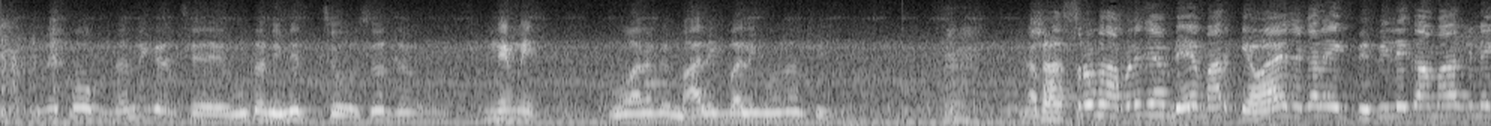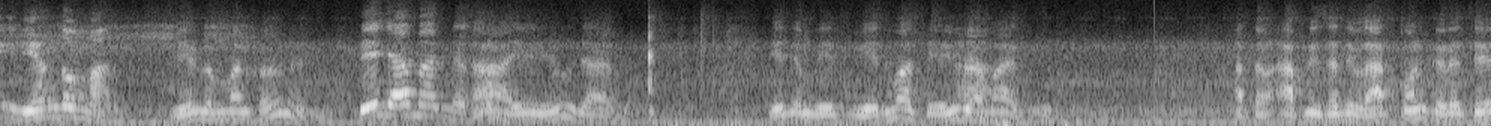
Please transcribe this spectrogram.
એટલે કોક નીકળે છે હું તો નિમિત્ત છું. શું છું નિમિત્ત. હું આનો કોઈ માલિક બાલિક હું નથી. શાસ્ત્રોમાં આપણે જ્યાં બે માર્ગ કહેવાય છે કારણ એક પીપીલિકા માર્ગ ને એક વિહંગમ માર્ગ. વિહંગમ માર્ગ ખરું ને? તે જ આ માર્ગ ને હા એ એવું જ આ એ જેમ વેદમાં છે એવી જ આ માર્ગ. આ તો આપની સાથે વાત કોણ કરે છે?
